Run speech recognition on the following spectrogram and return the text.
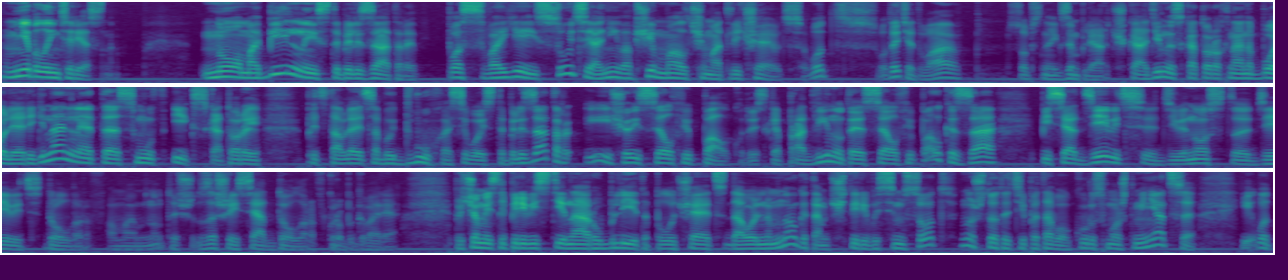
мне было интересно. Но мобильные стабилизаторы по своей сути, они вообще мало чем отличаются. Вот, вот эти два собственно, экземплярчика. Один из которых, наверное, более оригинальный, это Smooth X, который представляет собой двухосевой стабилизатор и еще и селфи-палку. То есть такая продвинутая селфи-палка за 59,99 долларов, по-моему. Ну, то есть за 60 долларов, грубо говоря. Причем, если перевести на рубли, это получается довольно много, там 4 800, ну, что-то типа того. Курс может меняться. И вот,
